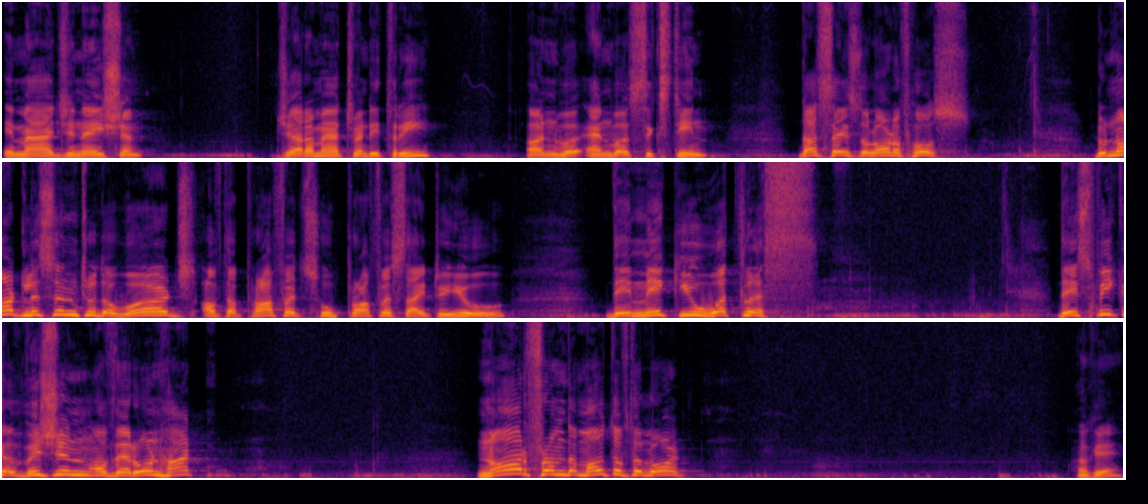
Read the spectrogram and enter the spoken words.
imagination. Jeremiah 23 and, verse 16. Thus says the Lord of hosts Do not listen to the words of the prophets who prophesy to you, they make you worthless. They speak a vision of their own heart, nor from the mouth of the Lord. Okay?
